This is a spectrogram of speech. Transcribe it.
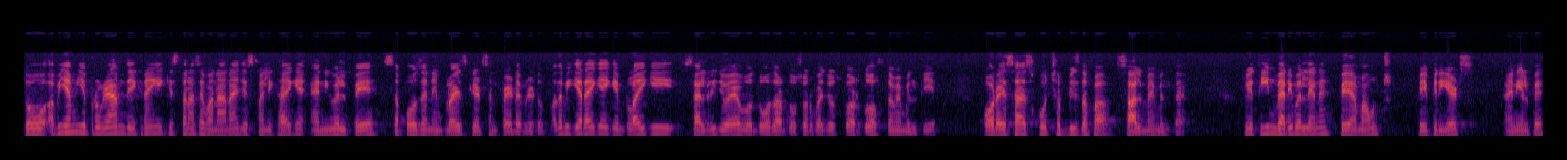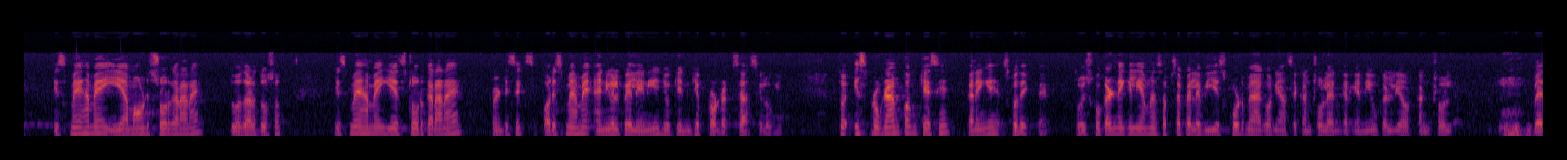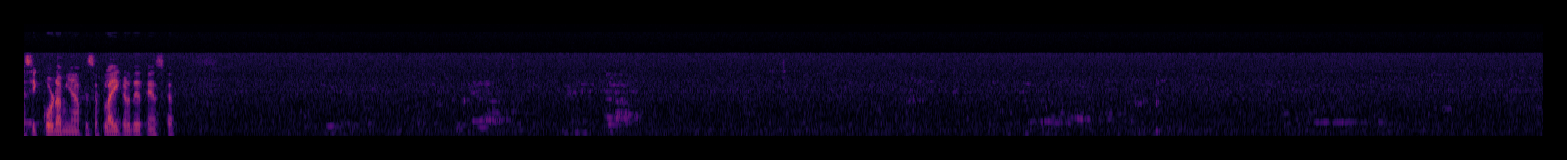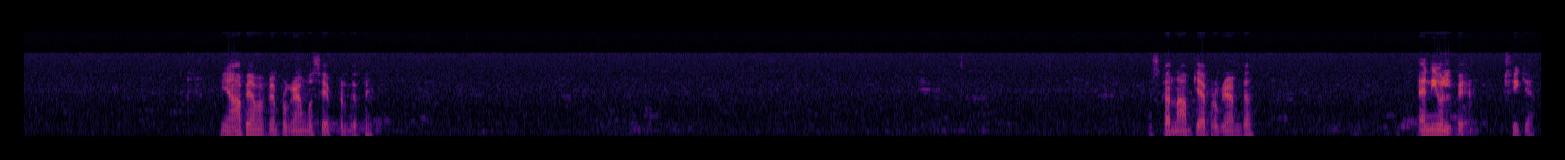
तो अभी हम ये प्रोग्राम देख रहे हैं कि किस तरह से बनाना है, जिसमें लिखा है कि एनुअल पे suppose an employees gets unpaid every two मतलब ये कह रहा है कि एक एम्प्लॉय की सैलरी जो है वो दो हज़ार दो सौ रुपये जो उसको हर दो हफ़्ते में मिलती है, और ऐसा इसको छब्बीस दफ़ा साल में मिलता है। तो ये तीन वेरिएबल लेने पे अमाउंट पे पीरियड्स एनुअल पे इसमें हमें ये अमाउंट स्टोर कराना है, दो हज़ार दो सौ. इसमें हमें ये स्टोर कराना है ट्वेंटी सिक्स और इसमें हमें एनुअल पे लेनी है, जो कि इनके प्रोडक्ट से हासिल होगी। तो इस प्रोग्राम को हम कैसे करेंगे, इसको देखते हैं। तो इसको करने के लिए हमने सबसे पहले वी एस कोड में आकर यहाँ से कंट्रोल एन करके न्यू कर लिया, और कंट्रोल बेसिक कोड हम यहाँ पे सप्लाई कर देते हैं इसका। यहाँ पे हम अपने प्रोग्राम को सेव कर देते हैं। इसका नाम क्या है प्रोग्राम का? एनुअल पे, ठीक है?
